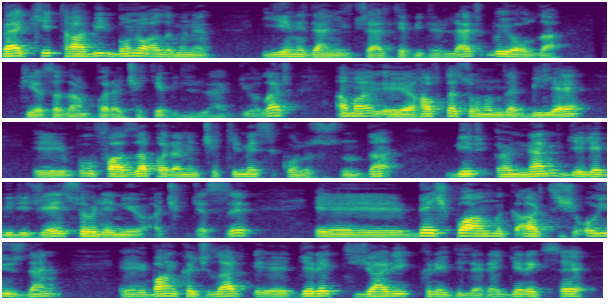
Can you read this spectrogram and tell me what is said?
Belki tahvil bono alımını yeniden yükseltebilirler. Bu yolda piyasadan para çekebilirler diyorlar. Ama e, hafta sonunda bile e, bu fazla paranın çekilmesi konusunda bir önlem gelebileceği söyleniyor açıkçası. 5 e, puanlık artış o yüzden e, bankacılar e, gerek ticari kredilere gerekse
